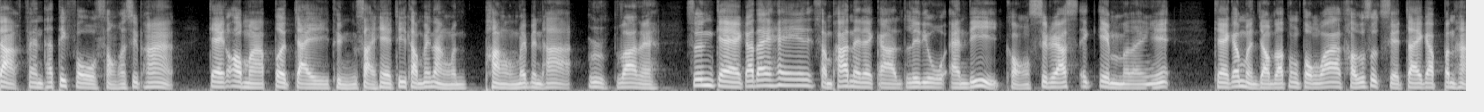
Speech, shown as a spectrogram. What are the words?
จาก Fantastic Four 2015 แกก็ออกมาเปิดใจถึงสาเหตุที่ทำให้หนังมันพังไม่เป็นท่าอืมว่าไง ซึ่งแกก็ได้ให้สัมภาษณ์ในรายการ Radio Andy ของ Sirius XM อะไรอย่างนี้ แกก็เหมือนยอมรับตรงๆว่าเขารู้สึกเสียใจกับปัญหา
